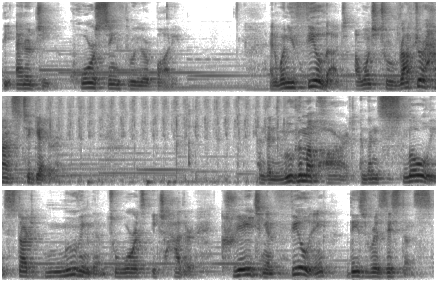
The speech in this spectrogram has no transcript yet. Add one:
the energy coursing through your body. And when you feel that, I want you to wrap your hands together and then move them apart and then slowly start moving them towards each other, creating and feeling this resistance.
